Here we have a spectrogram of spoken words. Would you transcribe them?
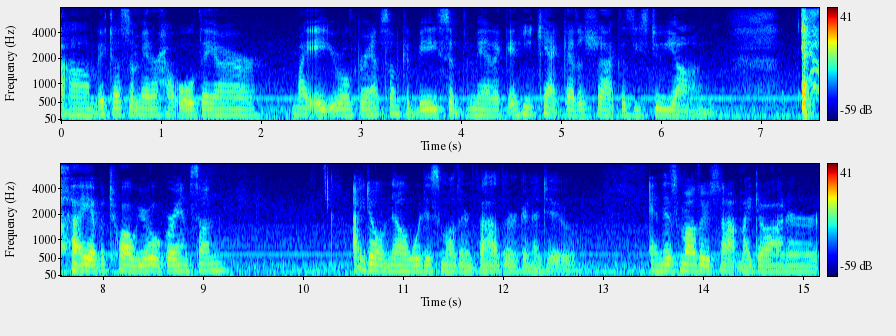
Um, it doesn't matter how old they are. My eight year old grandson could be asymptomatic and he can't get a shot because he's too young. I have a 12 year old grandson. I don't know what his mother and father are going to do. And his mother's not my daughter,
